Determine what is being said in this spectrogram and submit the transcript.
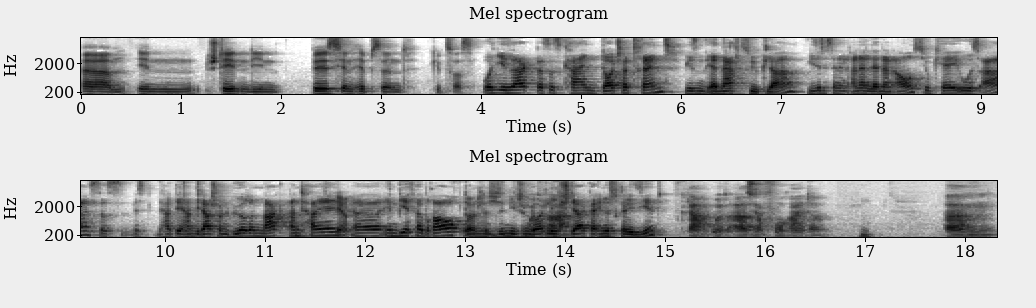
ähm, in Städten, die ein bisschen hip sind, gibt's was. Und ihr sagt, das ist kein deutscher Trend, wir sind eher Nachzügler. Wie sieht es denn in anderen Ländern aus? UK, USA, ist das, ist, hat, haben die da schon einen höheren Marktanteil ja. äh, im Bierverbrauch? Deutlich. Und sind die schon USA. deutlich stärker industrialisiert? Klar, USA ist ja Vorreiter. Hm. Ähm,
